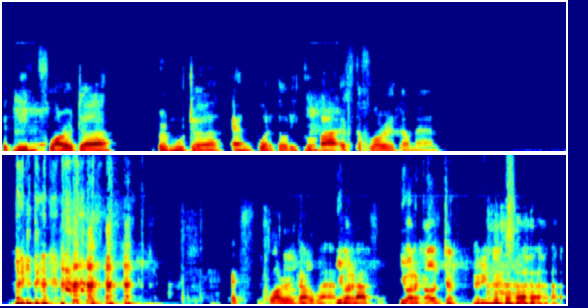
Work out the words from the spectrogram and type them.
between Hmm. Florida, Bermuda, and Puerto Rico. Hmm. Ah, it's the Florida man. It's Florida, Oh, man. you are- That's you are cultured, very nice.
